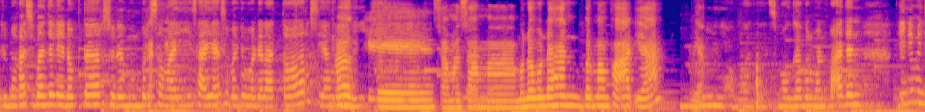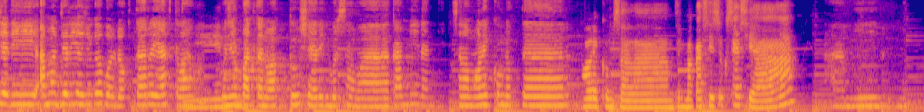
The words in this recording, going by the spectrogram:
Terima kasih banyak ya dokter sudah membersamai saya sebagai moderator siang ini. Oke, sama-sama. Mudah-mudahan bermanfaat ya. Ya. Hmm, ya Allah, ya. semoga bermanfaat dan ini menjadi amal jariah juga buat dokter ya setelah Amin. menyempatkan waktu sharing bersama kami nanti. Assalamualaikum dokter. Waalaikumsalam. Terima kasih sukses ya. Amin.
